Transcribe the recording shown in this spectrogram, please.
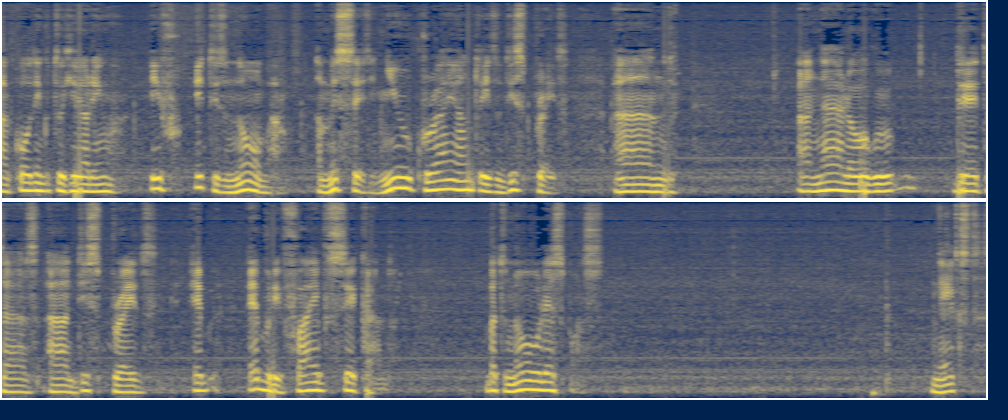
according to hearing, if it is normal, a message new client is displayed and analog data are displayed every 5 seconds, but no response. Next,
